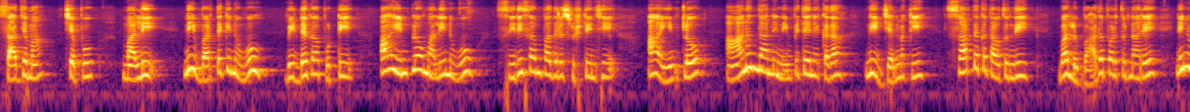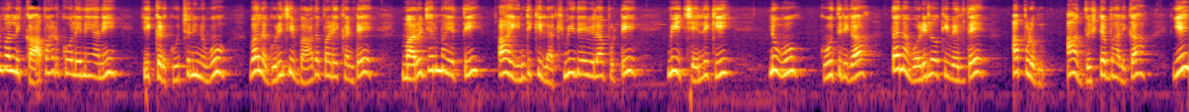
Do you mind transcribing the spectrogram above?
సాధ్యమా? చెప్పు. మళ్ళీ నీ భర్తకి నువ్వు బిడ్డగా పుట్టి ఆ ఇంట్లో మళ్ళీ నువ్వు సిరి సంపదలు సృష్టించి ఆ ఇంట్లో ఆనందాన్ని నింపితేనే కదా నీ జన్మకి సార్థకత అవుతుంది. వాళ్ళు బాధపడుతున్నారే నేను వాళ్ళని కాపాడుకోలేనే అని ఇక్కడ కూర్చొని నువ్వు వాళ్ళ గురించి బాధపడే కంటే మరుజన్మ ఎత్తి ఆ ఇంటికి లక్ష్మీదేవిలా పుట్టి మీ చెల్లికి నువ్వు కూతురిగా తన ఒడిలోకి వెళ్తే అప్పుడు ఆ దుష్టబాలిక ఏం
